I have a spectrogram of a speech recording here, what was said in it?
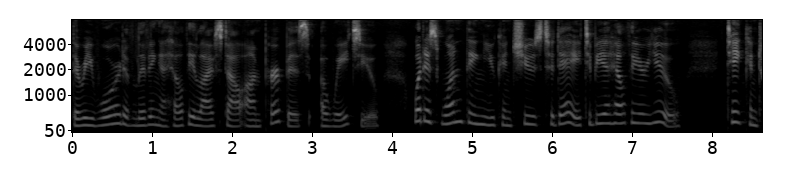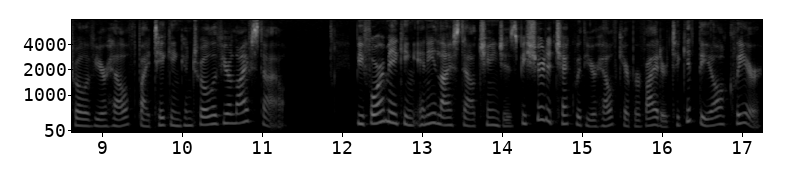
The reward of living a healthy lifestyle on purpose awaits you. What is one thing you can choose today to be a healthier you? Take control of your health by taking control of your lifestyle. Before making any lifestyle changes, be sure to check with your healthcare provider to get the all clear.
